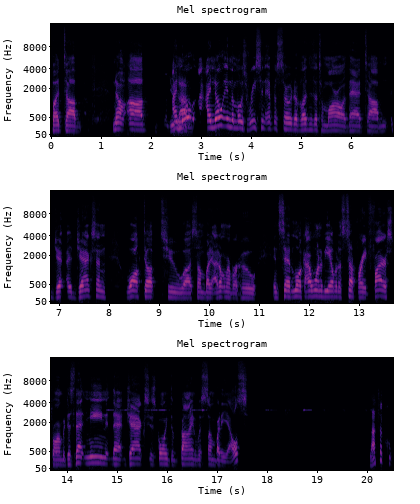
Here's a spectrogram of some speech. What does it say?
but uh, no. Uh, You I got know. 'em. I know. In the most recent episode of Legends of Tomorrow, that um, J- uh, Jackson walked up to uh, somebody I don't remember who and said, "Look, I want to be able to separate Firestorm." But does that mean that Jax is going to bind with somebody else? That's a cool,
